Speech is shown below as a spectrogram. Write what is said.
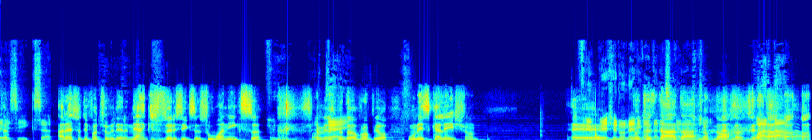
fetta. Series X. Adesso ti faccio vedere, neanche su Series X, su One X. Cioè, Mi Ok. aspettavo proprio un'escalation. Eh, invece non è non c'è stata. no, No. non c'è Guarda, stata.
